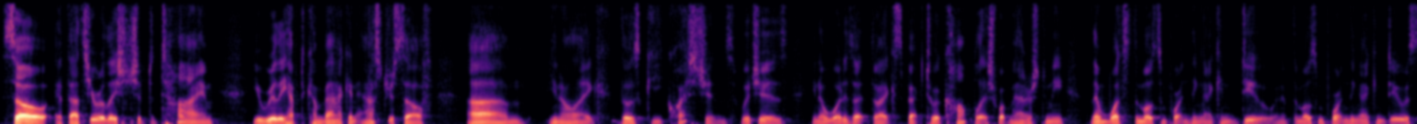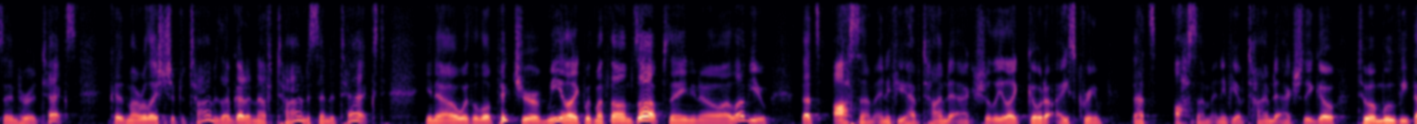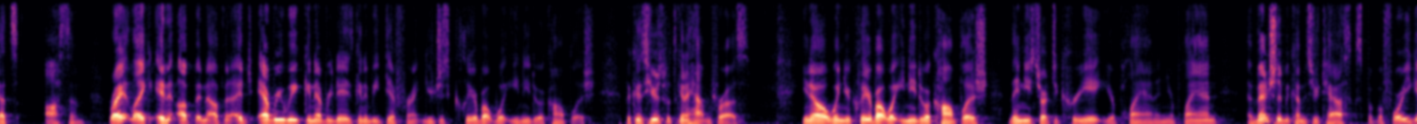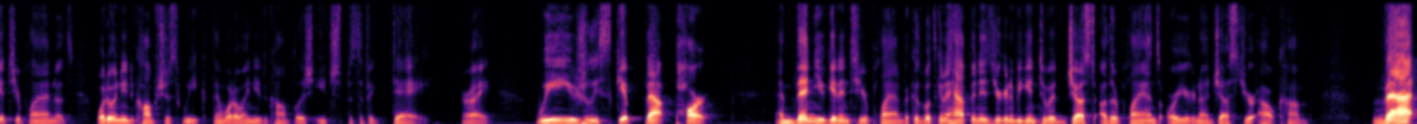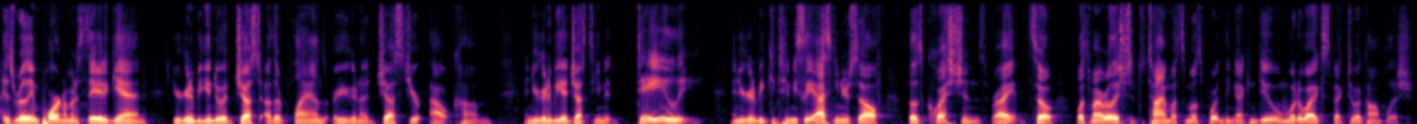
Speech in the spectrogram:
So if that's your relationship to time you really have to come back and ask yourself um, you know, like those key questions, which is, you know, what is that do I expect to accomplish? What matters to me? Then what's the most important thing I can do? And if the most important thing I can do is send her a text, because my relationship to time is I've got enough time to send a text, you know, with a little picture of me, like with my thumbs up saying, you know, I love you. That's awesome. And if you have time to actually like go to ice cream, that's awesome. And if you have time to actually go to a movie, that's awesome, right? Like and up and up and every week and every day is going to be different. You're just clear about what you need to accomplish. Because here's what's going to happen for us. You know, when you're clear about what you need to accomplish, then you start to create your plan, and your plan eventually becomes your tasks. But before you get to your plan, it's what do I need to accomplish this week? Then what do I need to accomplish each specific day? Right? We usually skip that part and then you get into your plan because what's going to happen is you're going to begin to adjust other plans or you're going to adjust your outcome. That is really important. I'm going to say it again. You're going to begin to adjust other plans or you're going to adjust your outcome. And you're going to be adjusting it daily. And you're going to be continuously asking yourself those questions, right? So, what's my relationship to time? What's the most important thing I can do? And what do I expect to accomplish?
